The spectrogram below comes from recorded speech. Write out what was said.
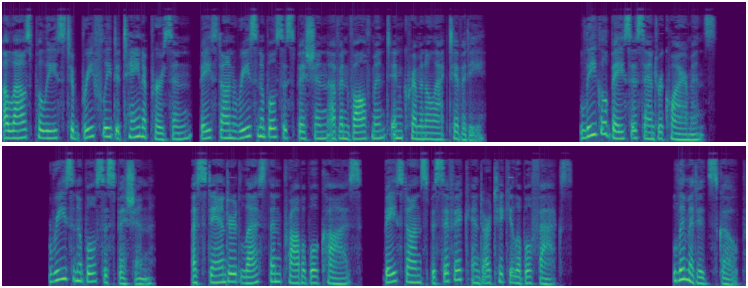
allows police to briefly detain a person based on reasonable suspicion of involvement in criminal activity. Legal basis and requirements. Reasonable suspicion. A standard less than probable cause, based on specific and articulable facts. Limited scope.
